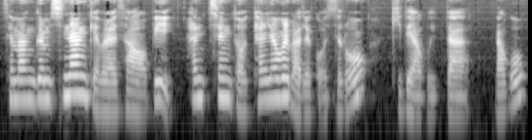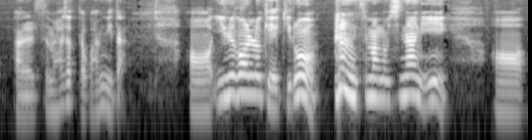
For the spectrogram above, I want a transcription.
새만금 신항 개발 사업이 한층 더 탄력을 받을 것으로 기대하고 있다라고 말씀하셨다고 합니다. 어, 이걸로 계기로 새만금 신항이 어,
